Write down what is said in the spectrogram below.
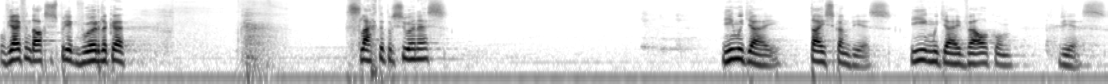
of jy vandag se spreekwoordelike slegte persoon is. Hier moet jy tuis kan wees Hier moet jy welkom wees.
